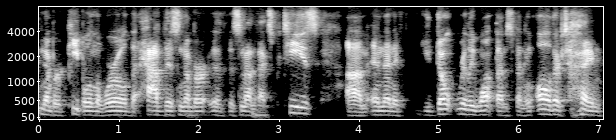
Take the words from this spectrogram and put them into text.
number of people in the world that have this number, this amount of expertise. Um, and then if you don't really want them spending all their time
